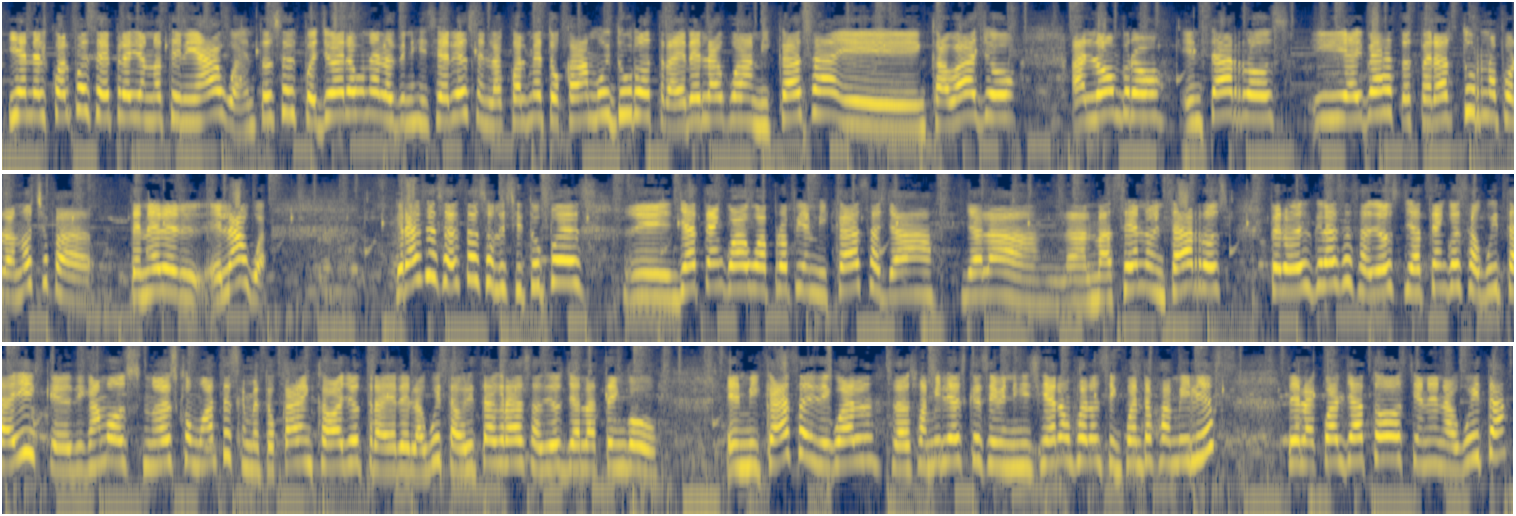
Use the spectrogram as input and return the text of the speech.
y en el cual pues ese predio no tenía agua. Entonces pues yo era una de las beneficiarias en la cual me tocaba muy duro traer el agua a mi casa eh, en caballo, al hombro, en tarros y ahí vas hasta esperar turno por la noche para tener el agua. Gracias a esta solicitud pues eh, ya tengo agua propia en mi casa, ya, ya la, almaceno en tarros, pero es gracias a Dios ya tengo esa agüita ahí, que digamos no es como antes que me tocaba en caballo traer el agüita, ahorita gracias a Dios ya la tengo en mi casa y de igual las familias que se beneficiaron fueron 50 familias, de la cual ya todos tienen agüita.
